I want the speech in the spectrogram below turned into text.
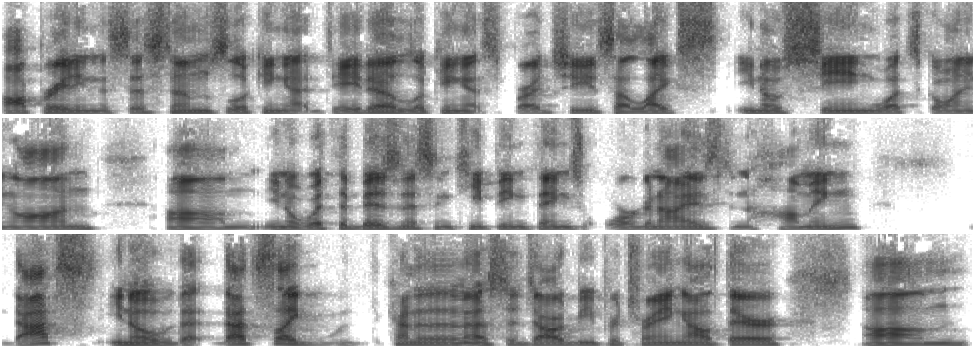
operating the systems, looking at data, looking at spreadsheets, that likes, you know, seeing what's going on, um, you know, with the business and keeping things organized and humming. That's, you know, that that's like kind of the message I would be portraying out there. Um,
